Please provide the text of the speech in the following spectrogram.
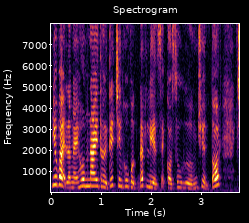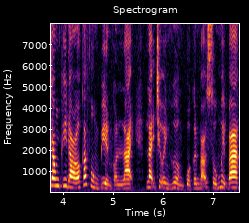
Như vậy là ngày hôm nay thời tiết trên khu vực đất liền sẽ có xu hướng chuyển tốt, trong khi đó các vùng biển còn lại lại chịu ảnh hưởng của cơn bão số 13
